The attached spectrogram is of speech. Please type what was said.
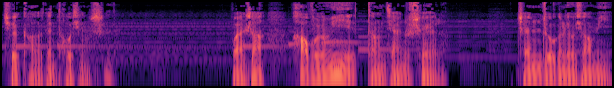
却搞得跟偷情似的。晚上好不容易等家人睡了，陈卓跟刘小敏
